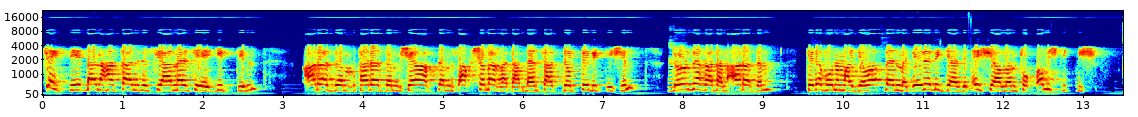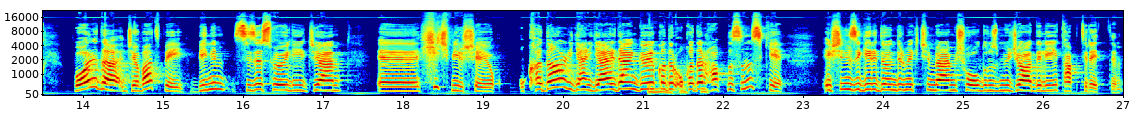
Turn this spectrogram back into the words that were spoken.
Çekti. Ben hastanede Siyah Mersi'ye gittim. Aradım, taradım, şey yaptım. Akşama kadar. Ben saat dörtte bitti işim. Dörde kadar aradım. Telefonuma cevap vermedi. Eve bir geldim. Eşyalarını toplamış gitmiş. Bu arada Cevat Bey benim size söyleyeceğim e, hiçbir şey yok. O kadar yani yerden göğe kadar o kadar haklısınız ki eşinizi geri döndürmek için vermiş olduğunuz mücadeleyi takdir ettim.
